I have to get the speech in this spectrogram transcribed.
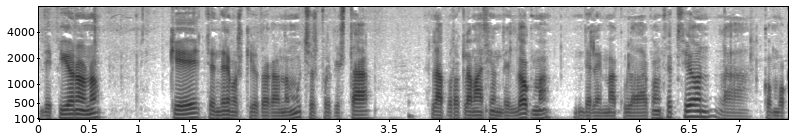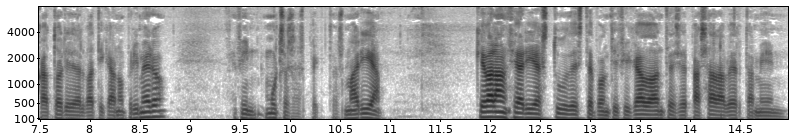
de Pío IX que tendremos que ir tocando muchos, porque está la proclamación del dogma de la Inmaculada Concepción, la convocatoria del Vaticano I, en fin, muchos aspectos. María, ¿qué balancearías tú de este pontificado antes de pasar a ver también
